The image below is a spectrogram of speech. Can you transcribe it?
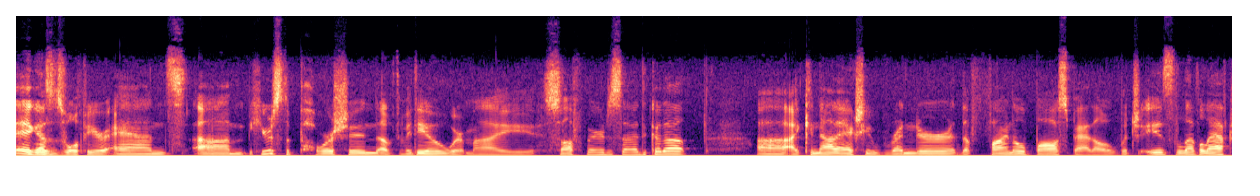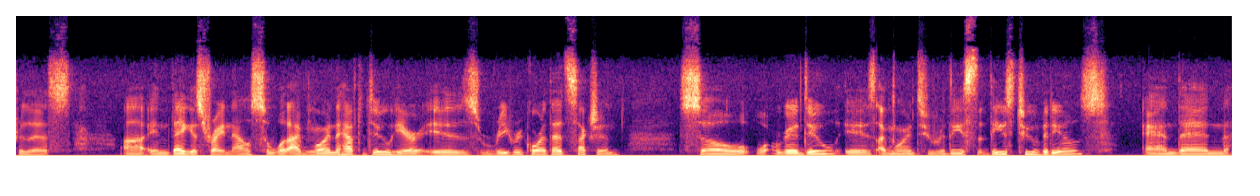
Hey guys, it's Wolf here, and um, here's the portion of the video where my software decided to cut out. Uh, I cannot actually render the final boss battle, which is the level after this, uh, in Vegas right now, so what I'm going to have to do here is re-record that section. So what we're going to do is I'm going to release these two videos, and then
